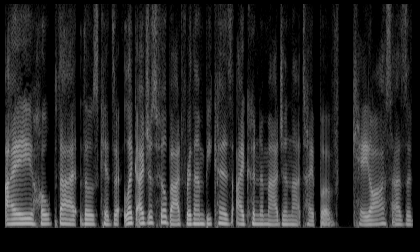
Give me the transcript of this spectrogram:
i hope that those kids are like i just feel bad for them because i couldn't imagine that type of chaos as a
